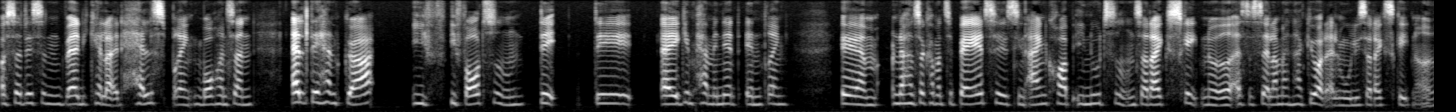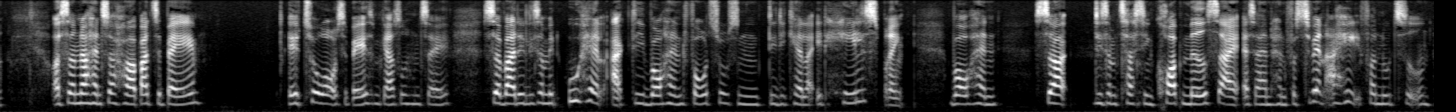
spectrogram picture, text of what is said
og så er det sådan, hvad de kalder et halsspring, hvor han sådan, alt det han gør i, i fortiden, det, det er ikke en permanent ændring. Øhm, og når han så kommer tilbage til sin egen krop i nutiden, så er der ikke sket noget. Altså selvom han har gjort alt muligt, så er der ikke sket noget. Og så når han så hopper tilbage, øh, to år tilbage, som Gertrud hun sagde, så var det ligesom et uheldagtigt, hvor han foretog sådan det, de kalder et helspring, hvor han så ligesom tager sin krop med sig. Altså han, han forsvinder helt fra nutiden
